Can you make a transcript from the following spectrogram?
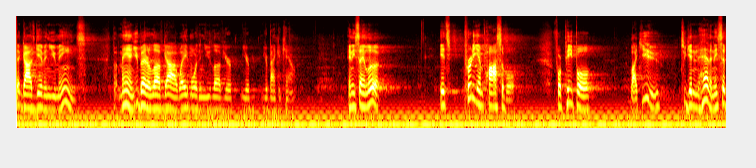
that God's given you means, but man, you better love God way more than you love your, your, your bank account. And he's saying, look, it's pretty impossible for people like you to get into heaven. He said,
